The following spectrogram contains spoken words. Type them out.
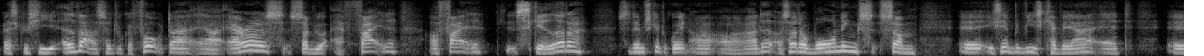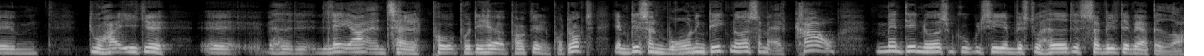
hvad skal vi sige, advarsler, du kan få. Der er errors, som jo er fejl, og fejl skader dig, så dem skal du gå ind og, og rette. Og så er der warnings, som øh, eksempelvis kan være, at øh, du har ikke øh, hvad hedder det, lagerantal på, på det her pågældende produkt, jamen det er sådan en warning. Det er ikke noget, som er et krav, men det er noget, som Google siger, jamen hvis du havde det, så ville det være bedre.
